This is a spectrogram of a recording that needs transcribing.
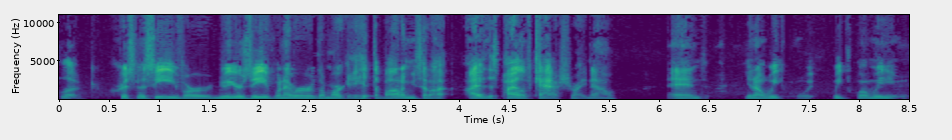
"Look, Christmas Eve or New Year's Eve, whenever the market hit the bottom, you said, I, I have this pile of cash right now, and you know we we, we when we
